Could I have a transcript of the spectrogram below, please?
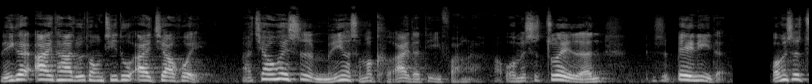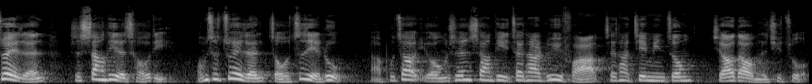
你可以爱他，如同基督爱教会啊。教会是没有什么可爱的地方了啊。我们是罪人，是悖逆的；我们是罪人，是上帝的仇敌；我们是罪人，走自己的路啊，不知道永生上帝在他的律法，在他诫命中教导我们的去做。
